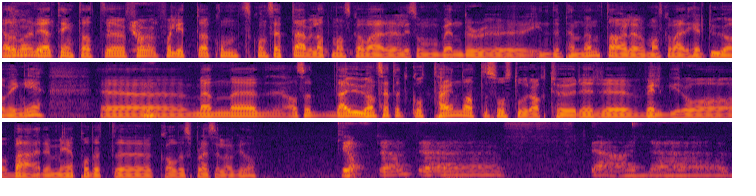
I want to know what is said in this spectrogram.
Ja, det var det jeg tenkte at eh, for, for, litt av konseptet er vel at man skal være liksom vendor eh, independent, da, eller at man skal være helt uavhengig. Uh, mm. Men uh, altså, det er jo uansett et godt tegn da, at så store aktører uh, velger å være med på dette kall det spleiselaget. Da. Ja, det er, det er, det er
